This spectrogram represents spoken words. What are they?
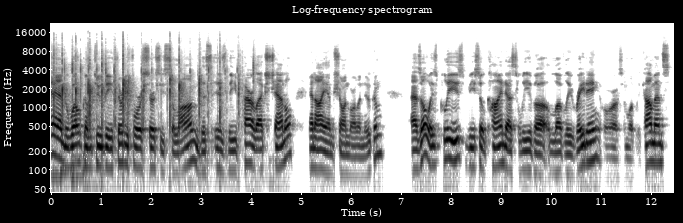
And welcome to the 34 Circe Salon. This is the Parallax channel, and I am Sean Marlin Newcomb. As always, please be so kind as to leave a lovely rating or some lovely comments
